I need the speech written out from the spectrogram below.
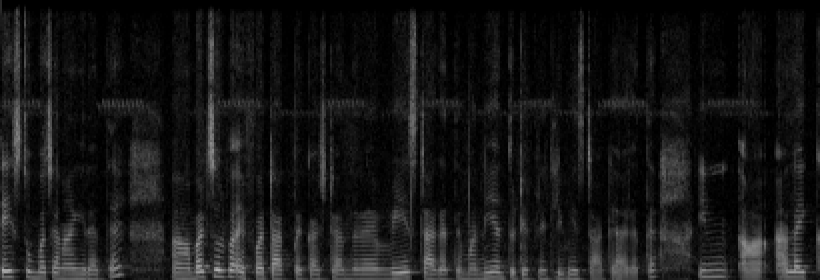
ಟೇಸ್ಟ್ ತುಂಬ ಚೆನ್ನಾಗಿರುತ್ತೆ. ಬಟ್ ಸ್ವಲ್ಪ ಎಫರ್ಟ್ ಹಾಕ್ಬೇಕಷ್ಟೆ. ಅಂದರೆ ವೇಸ್ಟ್ ಆಗುತ್ತೆ. ಮನಿ ಅಂತೂ ಡೆಫಿನೆಟ್ಲಿ ವೇಸ್ಟ್ ಆಗೇ ಆಗುತ್ತೆ. ಇನ್ ಲೈಕ್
